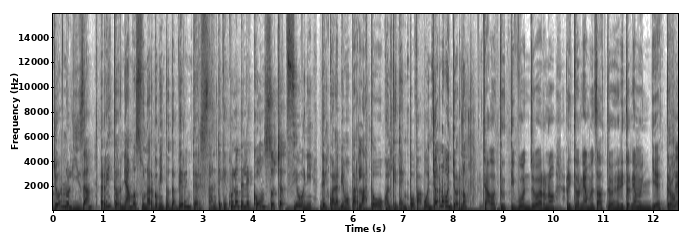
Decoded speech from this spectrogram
Buongiorno Lisa, ritorniamo su un argomento davvero interessante che è quello delle consociazioni del quale abbiamo parlato qualche tempo fa. Buongiorno, buongiorno. Ciao a tutti, buongiorno. Ritorniamo esatto, ritorniamo mm-hmm. indietro sì.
